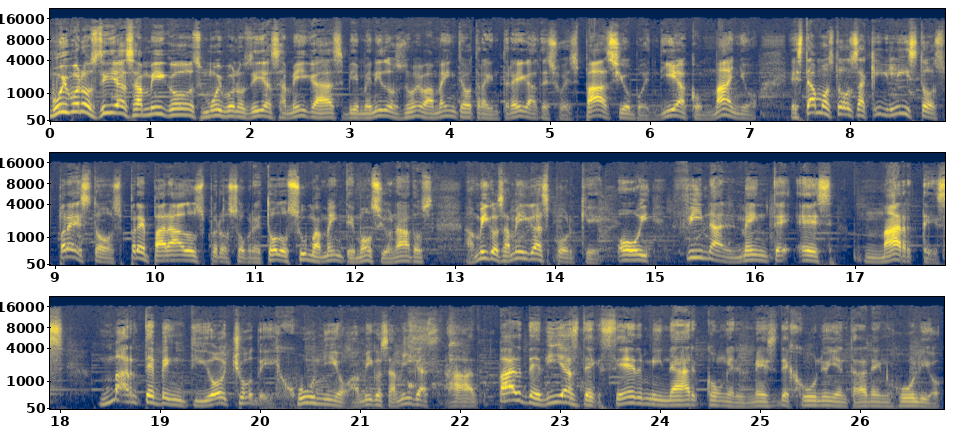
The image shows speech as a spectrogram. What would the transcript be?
Muy buenos días amigos, muy buenos días amigas, bienvenidos nuevamente a otra entrega de su espacio Buen día con Maño. Estamos todos aquí listos, prestos, preparados, pero sobre todo sumamente emocionados, amigos, amigas, porque hoy finalmente es martes. Martes 28 de junio, amigos, amigas, a par de días de terminar con el mes de junio y entrar en julio.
